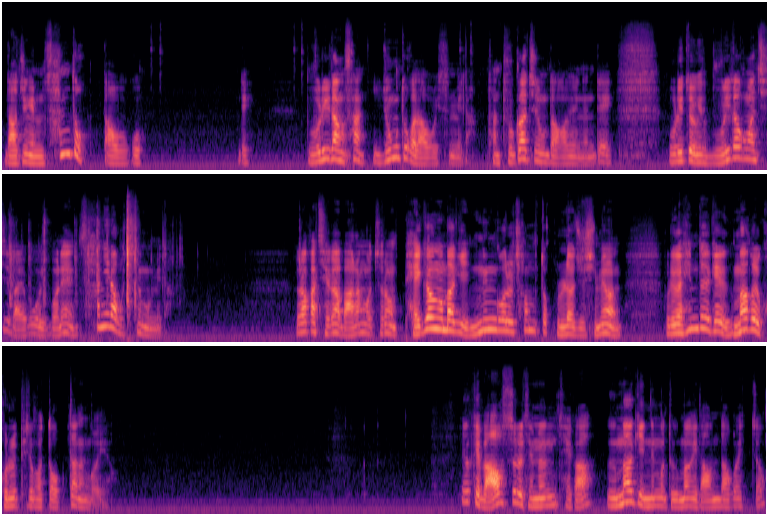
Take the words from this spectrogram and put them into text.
나중에는 산도 나오고 네 물이랑 산 이 정도가 나오고 있습니다. 단 두 가지 정도 나오고 있는데 우리도 여기서 물이라고만 치지 말고 이번엔 산이라고 치는 겁니다. 그리고 아까 제가 말한 것처럼 배경음악이 있는 거를 처음부터 골라주시면 우리가 힘들게 음악을 고를 필요가 또 없다는 거예요. 이렇게 마우스를 대면 제가 음악이 있는 것도 음악이 나온다고 했죠.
